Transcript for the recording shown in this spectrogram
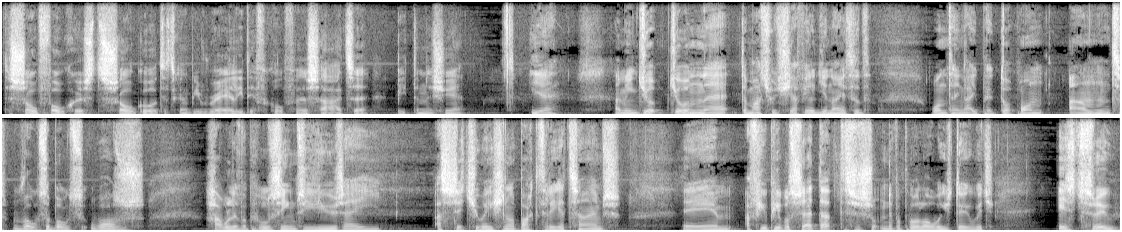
they're so focused, so good. It's going to be really difficult for the side to beat them this year. Yeah, I mean du- during the, the match with Sheffield United, one thing I picked up on and wrote about was how Liverpool seem to use a a situational back three at times. Um, a few people said that this is something Liverpool always do, which is true.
